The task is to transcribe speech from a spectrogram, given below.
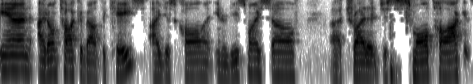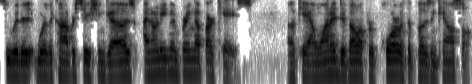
And I don't talk about the case. I just call and introduce myself, uh, try to just small talk and see where the where the conversation goes. I don't even bring up our case. Okay, I want to develop rapport with opposing counsel.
